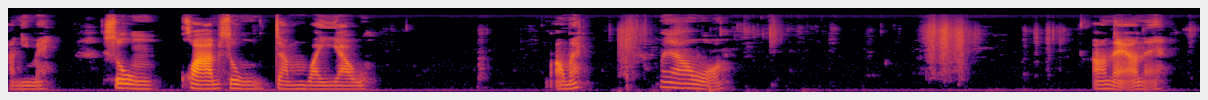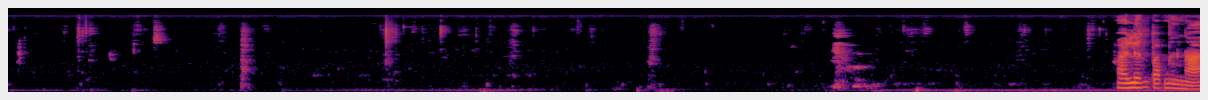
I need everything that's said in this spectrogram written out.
อันนี้ไหมส่งความทรงจำวัยเยาว์เอาไหม ไม่เอาเหรอ เอาไหน เอาไหน ไว้เลื่อนแป๊บหนึ่งนะ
